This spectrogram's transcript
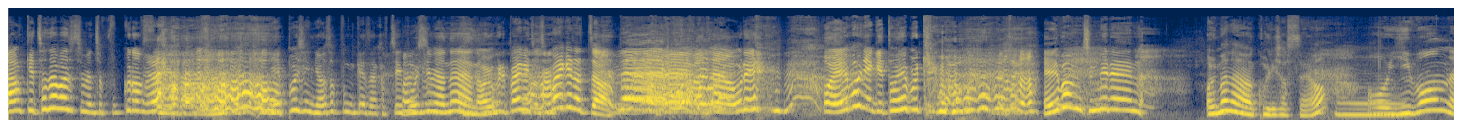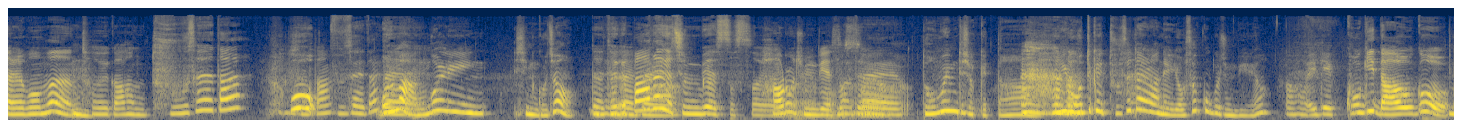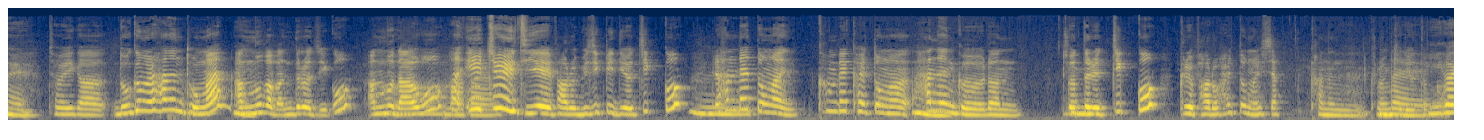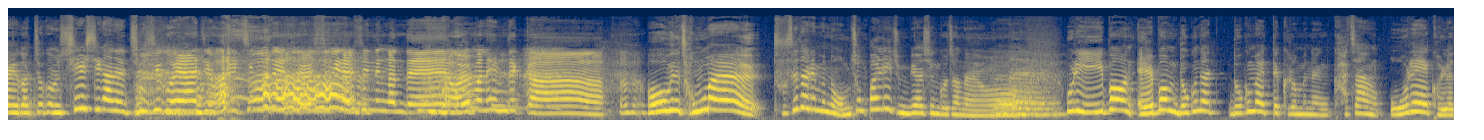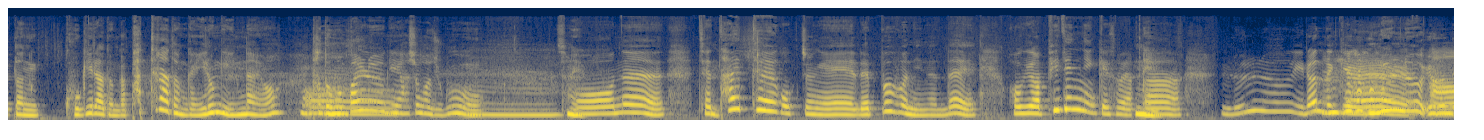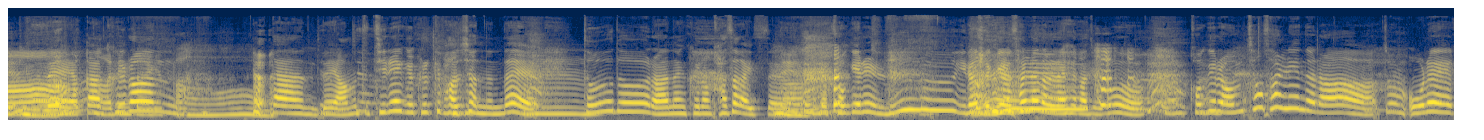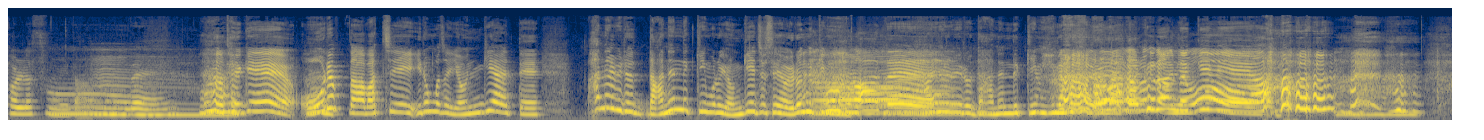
다 함께 쳐다봐 주시면 저 부끄럽습니다. 예쁘신 여섯 분께서 갑자기 보시면은 얼굴이 빨개졌죠? 빨개졌죠? 네, 맞아요. 우리 어, 앨범 얘기 더 해볼게요. 앨범 준비는 얼마나 걸리셨어요? 어, 이번 앨범은 음. 저희가 한 두세 달? 오, 두세 달? 얼마 안 걸리 신 거죠? 네, 되게 네, 빠르게 네. 준비했었어요. 바로. 준비했었어요. 네. 너무 힘드셨겠다. 이거 어떻게 두세 달 안에 여섯 곡을 준비해요? 어, 이게 곡이 나오고 네. 저희가 녹음을 하는 동안 안무가 만들어지고 안무 나오고 한 맞아요. 일주일 뒤에 바로 뮤직비디오 찍고 그리고 한달 동안 컴백할 동안 하는 그런 것들을 찍고 그리고 바로 활동을 시작 하는 그런 네. 길이었던 것 이거 같아요. 이거 조금 쉴 시간을 주시고 해야지 우리 친구들이 더 열심히 할 수 있는 건데 얼마나 힘들까. 어 근데 정말 두세 달이면 엄청 빨리 준비하신 거잖아요. 네. 우리 이번 앨범 녹음할, 녹음할 때 그러면은 가장 오래 걸렸던 곡이라던가 파트라던가 이런 게 있나요? 다 너무 빠르게 하셔가지고. 네. 저는 제 타이틀곡 중에 랩 부분이 있는데 거기가 피디님께서 약간 룰루 이런 느낌을 룰루 이런 아, 네 약간 어딘지 그런. 어. 약간 네 아무튼 디렉을 그렇게 봐주셨는데 음. 도도라는 그런 가사가 있어요. 네. 근데 거기를 룰루 이런 느낌을 살려달라 해가지고 거기를 엄청 살리느라 좀 오래 걸렸습니다. 음. 네. 오늘 되게 어렵다. 마치 이런 거잖아. 연기할 때 하늘 위로 나는 느낌으로 연기해 주세요. 이런 느낌으로. 아, 네. 하늘 위로 나는 느낌이라. 이런 그런 느낌이에요.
